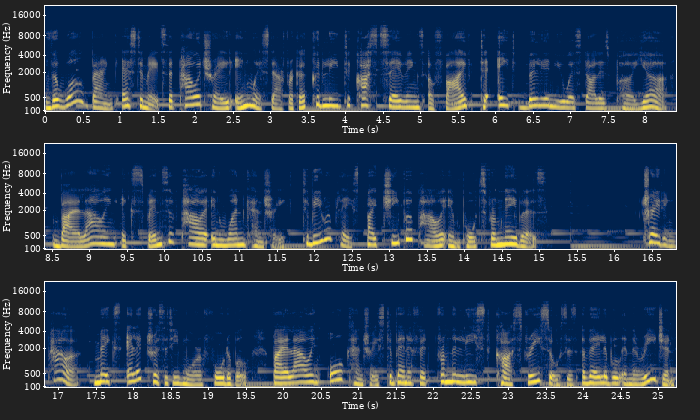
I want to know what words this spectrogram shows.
The World Bank estimates that power trade in West Africa could lead to cost savings of 5 to 8 billion US dollars per year by allowing expensive power in one country to be replaced by cheaper power imports from neighbors. Trading power makes electricity more affordable by allowing all countries to benefit from the least cost resources available in the region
